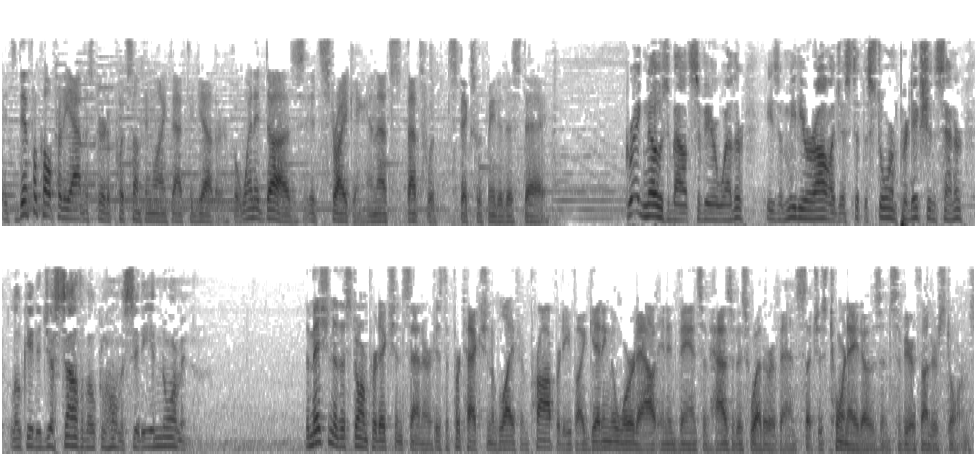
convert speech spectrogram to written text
It's difficult for the atmosphere to put something like that together, but when it does, it's striking, and that's, that's what sticks with me to this day. Greg knows about severe weather. He's a meteorologist at the Storm Prediction Center, located just south of Oklahoma City in Norman. The mission of the Storm Prediction Center is the protection of life and property by getting the word out in advance of hazardous weather events such as tornadoes and severe thunderstorms.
